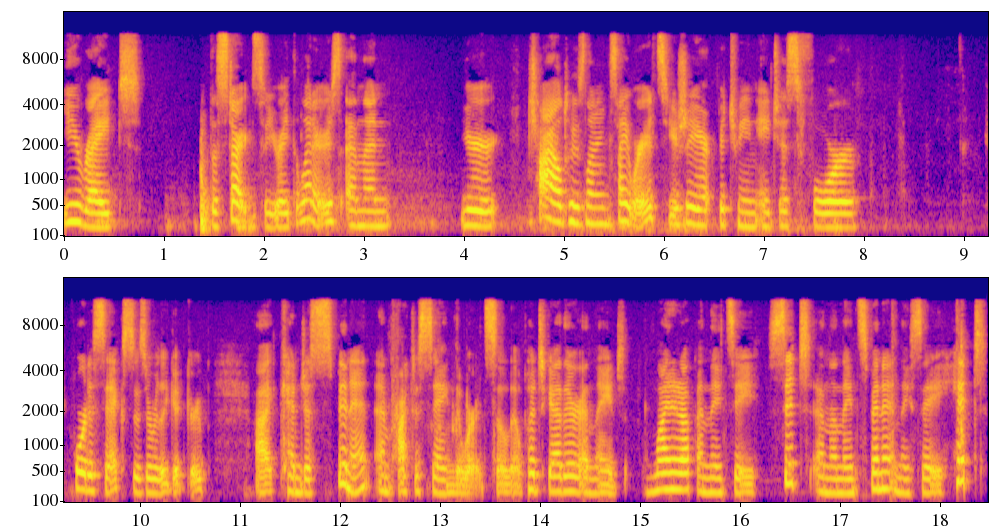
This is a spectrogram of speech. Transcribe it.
you write the start, so you write the letters, and then your child who's learning sight words, usually between ages 4, 4 to 6 is a really good group, uh, can just spin it and practice saying the words. So they'll put together and they'd line it up and they'd say sit, and then they'd spin it and they say hit,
